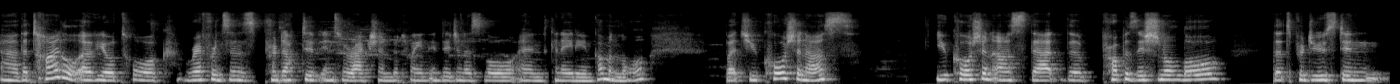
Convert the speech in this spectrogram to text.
Uh, the title of your talk references productive interaction between Indigenous law and Canadian common law, but you caution us. You caution us that the propositional law that's produced in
